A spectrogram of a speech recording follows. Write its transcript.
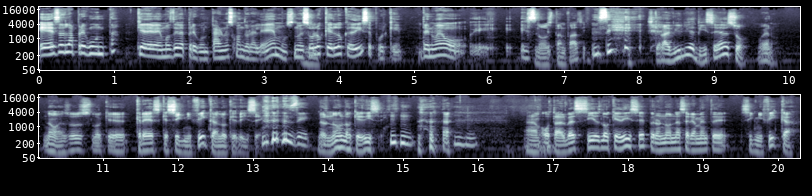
Esa es la pregunta que debemos de preguntarnos cuando la leemos. No es solo qué es lo que dice, porque, de nuevo, eh, es... No es tan fácil. Sí. Es que la Biblia dice eso. Bueno, no, eso es lo que crees que significa lo que dice. sí. Pero no lo que dice. Ah, o tal vez sí es lo que dice, pero no necesariamente significa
